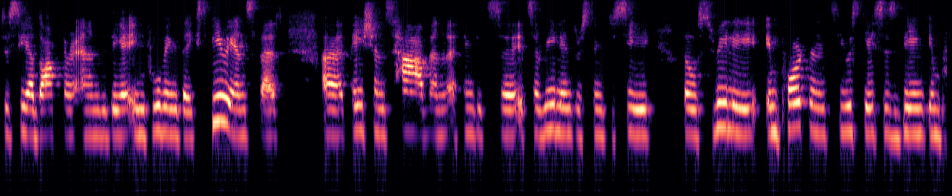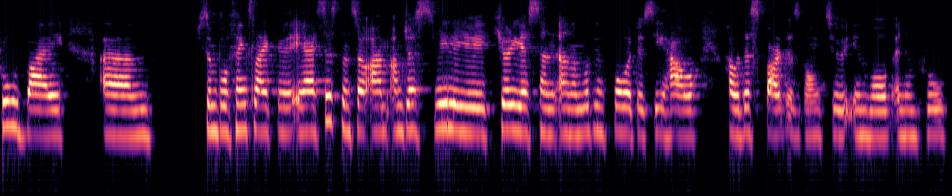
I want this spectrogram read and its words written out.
to see a doctor, and they are improving the experience that patients have. And I think it's it's a really interesting to see those really important use cases being improved by um, simple things like AI assistants. So I'm, I'm just really curious and, and I'm looking forward to see how, how this part is going to evolve and improve.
